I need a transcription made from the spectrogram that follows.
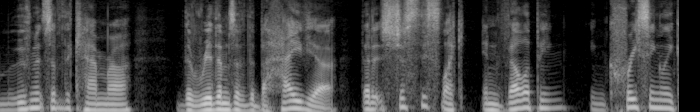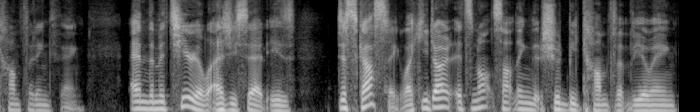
movements of the camera, the rhythms of the behavior, that it's just this like enveloping, increasingly comforting thing. And the material, as you said, is disgusting. Like you don't. It's not something that should be comfort viewing.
